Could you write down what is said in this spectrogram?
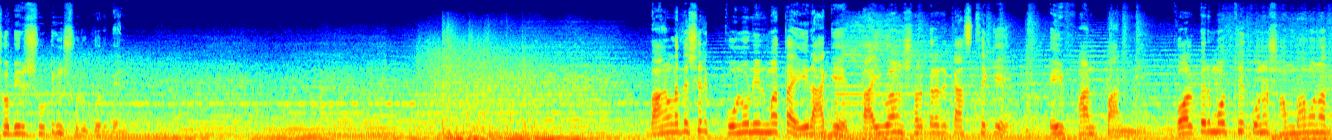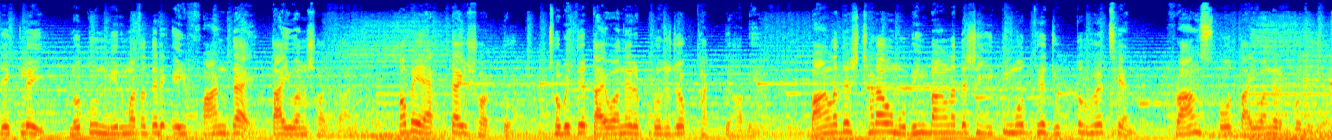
ছবির শুটিং শুরু করবেন। বাংলাদেশের কোনো নির্মাতা এর আগে তাইওয়ান সরকারের কাছ থেকে এই ফান্ড পাননি। গল্পের মধ্যে কোনো সম্ভাবনা দেখলেই নতুন নির্মাতাদের এই ফান্ড দেয় তাইওয়ান সরকার। তবে একটাই শর্ত, ছবিতে তাইওয়ানের প্রযোজক থাকতে হবে। বাংলাদেশ ছাড়াও মুভিং বাংলাদেশে ইতিমধ্যে যুক্ত হয়েছেন ফ্রান্স ও তাইওয়ানের প্রযোজক।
